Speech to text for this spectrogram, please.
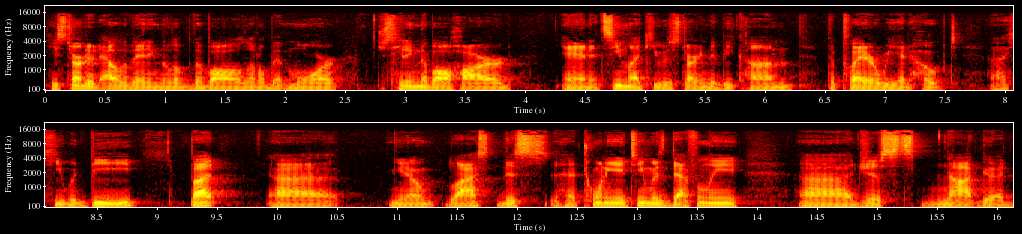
he started elevating the, the ball a little bit more, just hitting the ball hard, and it seemed like he was starting to become the player we had hoped uh, he would be. But uh, you know, last this 2018 was definitely uh, just not good.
